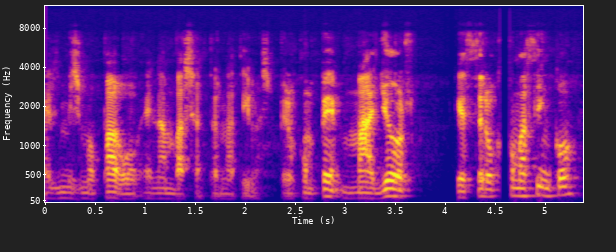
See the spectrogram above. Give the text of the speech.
el mismo pago en ambas alternativas. Pero con P mayor que 0,5,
